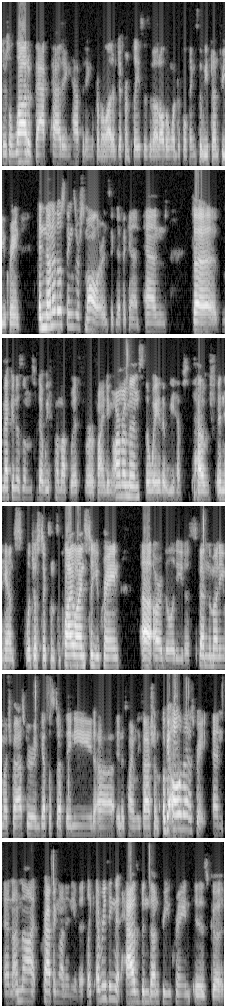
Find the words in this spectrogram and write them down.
there's a lot of back padding happening from a lot of different places about all the wonderful things that we've done for Ukraine. And none of those things are small or insignificant. And the mechanisms that we've come up with for finding armaments, the way that we have have enhanced logistics and supply lines to Ukraine, uh, our ability to spend the money much faster and get the stuff they need uh, in a timely fashion. Okay, all of that is great, and and I'm not crapping on any of it. Like everything that has been done for Ukraine is good,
